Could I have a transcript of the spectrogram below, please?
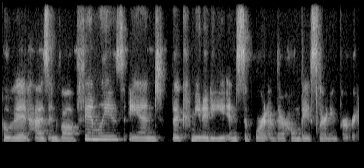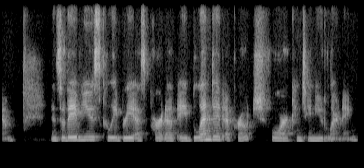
COVID has involved families and the community in support of their home-based learning program. And so they've used Kolibri as part of a blended approach for continued learning.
